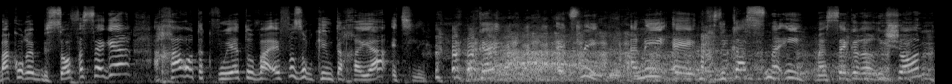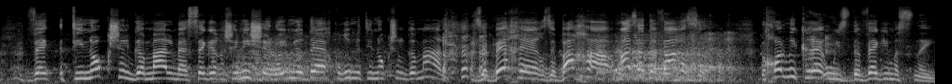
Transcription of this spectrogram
מה קורה בסוף הסגר? החארות הכפויי טובה, איפה זורקים את החיה? אצלי, אוקיי? אצלי. אני אה, מחזיקה סנאי מהסגר הראשון, ותינוק של גמל מהסגר השני, שאלוהים יודע איך קוראים לתינוק של גמל. זה בכר, זה בכר, מה זה הדבר הזה? בכל מקרה, הוא הזדווג עם הסנאי.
